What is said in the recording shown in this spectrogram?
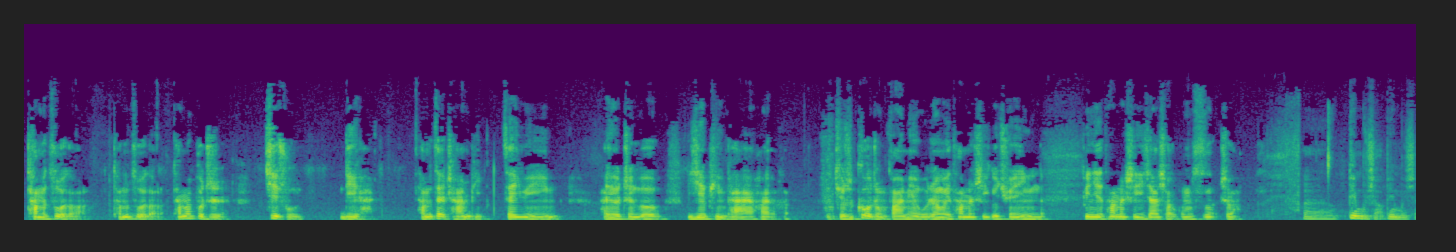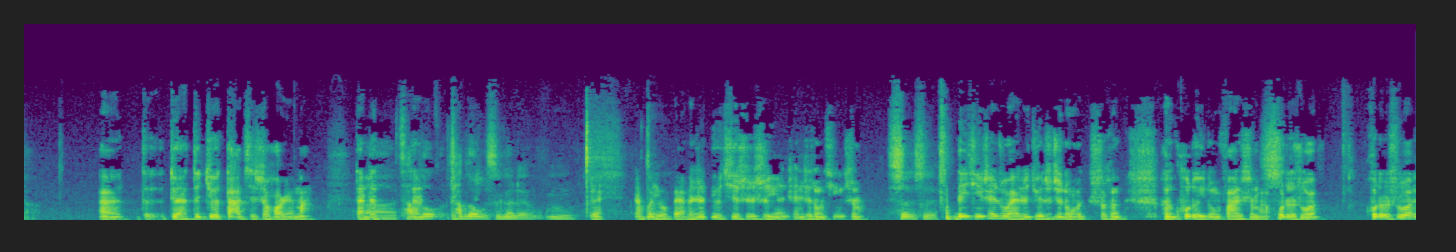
他们做到了，他们做到了，他们不止技术厉害，他们在产品、在运营，还有整个一些品牌，还还就是各种方面，我认为他们是一个全赢的，并且他们是一家小公司，是吧？嗯，并不小，并不小，啊、对对啊，对，就大几十号人嘛，但是、啊，差不多差不多五十个人，嗯，对，然后有百分之六七十是远程这种形式嘛。是是，内心深处还是觉得这种是很很酷的一种方式嘛，或者说，或者说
